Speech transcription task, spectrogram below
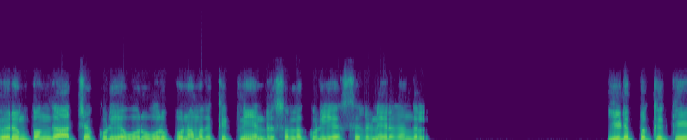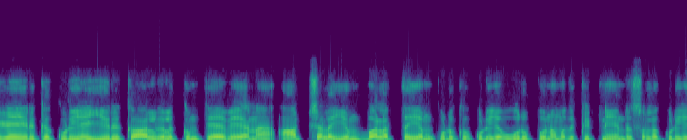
பெரும் பங்கு ஆற்றக்கூடிய ஒரு உறுப்பு நமது கிட்னி என்று சொல்லக்கூடிய சிறுநீரகங்கள். இடுப்புக்கு கீழே இருக்கக்கூடிய இரு கால்களுக்கும் தேவையான ஆற்றலையும் பலத்தையும் கொடுக்கக்கூடிய உறுப்பு நமது கிட்னி என்று சொல்லக்கூடிய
